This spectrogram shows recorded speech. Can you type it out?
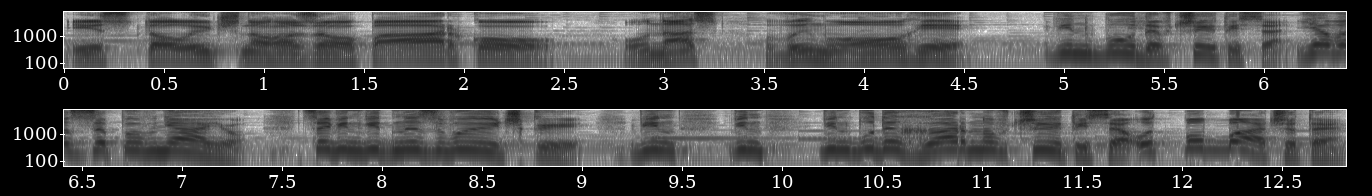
із столичного зоопарку. У нас вимоги. Він буде вчитися, я вас запевняю. Це він від незвички. Він, він, він буде гарно вчитися, от побачите.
